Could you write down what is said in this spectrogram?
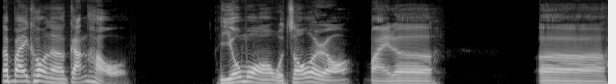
那 buy call 呢，刚好很幽默哦，我周二哦买了呃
